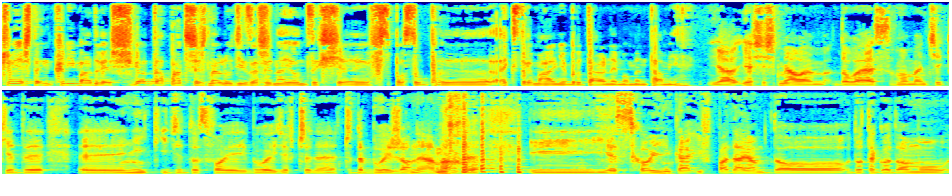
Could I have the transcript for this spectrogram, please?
czujesz ten klimat, wiesz, świąta, patrzysz na ludzi zażynających się w sposób e, ekstremalnie brutalny momentami. Ja, ja się śmiałem do łez w momencie, kiedy Nick idzie do swojej byłej dziewczyny, czy do byłej żony Amandy no. i jest choinka i wpadają do, do tego domu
